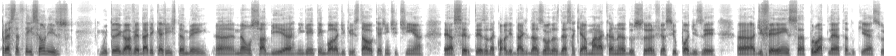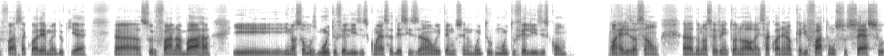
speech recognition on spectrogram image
presta atenção nisso. Muito legal. A verdade é que a gente também uh, não sabia, ninguém tem bola de cristal, que a gente tinha é, a certeza da qualidade das ondas dessa que é a Maracanã do surf. A Sil pode dizer uh, a diferença para o atleta do que é surfar Saquarema e do que é uh, surfar na Barra. E, e nós somos muito felizes com essa decisão e temos sendo muito, muito felizes com com a realização uh, do nosso evento anual lá em Saquarema, porque é de fato um sucesso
